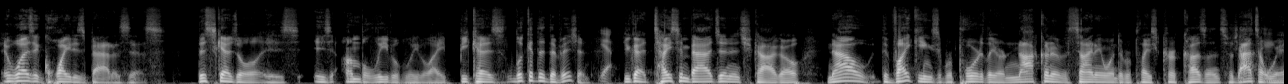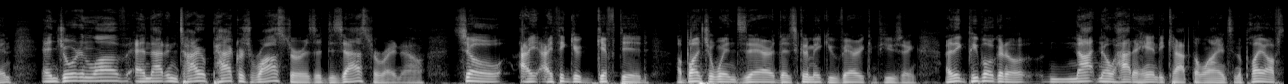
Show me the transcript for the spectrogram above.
It wasn't quite as bad as this. This schedule is is unbelievably light because look at the division. Yeah. You got Tyson Bagent in Chicago. Now the Vikings reportedly are not going to sign anyone to replace Kirk Cousins, so Shocking. that's a win. And Jordan Love and that entire Packers roster is a disaster right now. So I, I think you're gifted a bunch of wins there that's going to make you very confusing. I think people are going to not know how to handicap the Lions in the playoffs.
